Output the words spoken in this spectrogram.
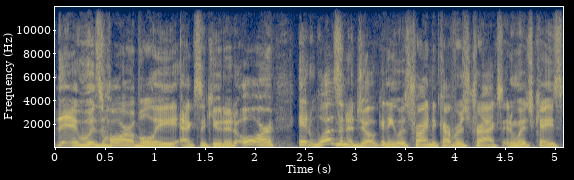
it was horribly executed, or it wasn't a joke and he was trying to cover his tracks. In which case,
